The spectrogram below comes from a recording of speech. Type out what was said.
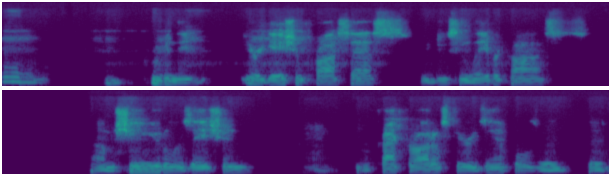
Mm-hmm. Improving the irrigation process, reducing labor costs, uh, machine utilization, uh, you know, tractor auto steer examples are the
